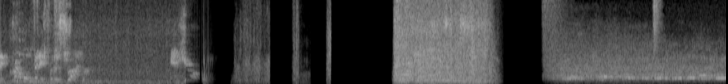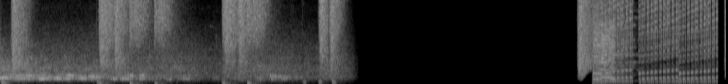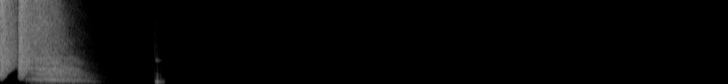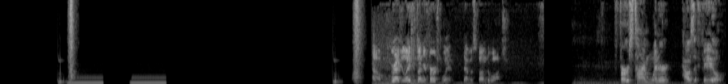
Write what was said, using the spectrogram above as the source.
an incredible finish for this driver. Oh, congratulations on your first win. That was fun to watch. First time winner? How's it feel?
